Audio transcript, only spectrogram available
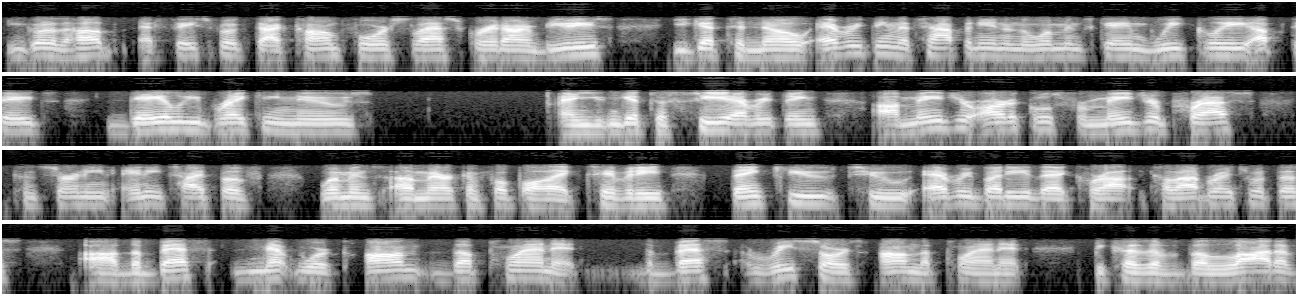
you can go to the hub at facebook.com forward slash gridiron beauties. You get to know everything that's happening in the women's game, weekly updates, daily breaking news, and you can get to see everything. Uh, major articles from major press concerning any type of women's American football activity. Thank you to everybody that collaborates with us. Uh, the best network on the planet, the best resource on the planet, because of the lot of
